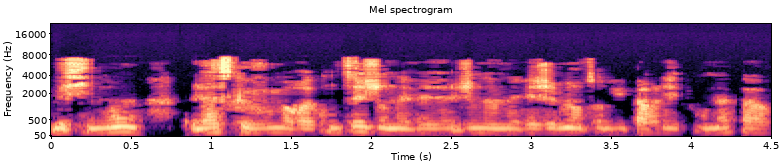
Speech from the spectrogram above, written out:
Mais sinon, là ce que vous me racontez, je n'en avais jamais entendu parler pour ma part.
